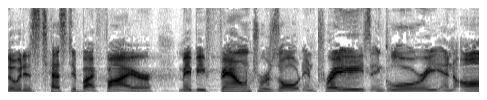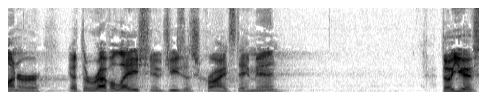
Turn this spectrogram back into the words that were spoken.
though it is tested by fire, may be found to result in praise and glory and honor at the revelation of Jesus Christ. Amen. Though you have,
